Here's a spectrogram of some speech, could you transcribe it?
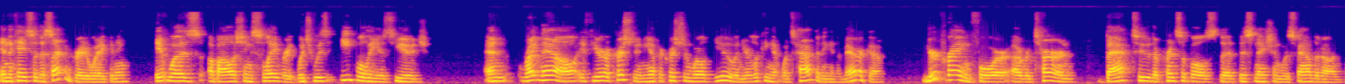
In the case of the second Great Awakening, it was abolishing slavery, which was equally as huge and right now, if you're a Christian, you have a Christian worldview, and you're looking at what's happening in America, you're praying for a return back to the principles that this nation was founded on,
